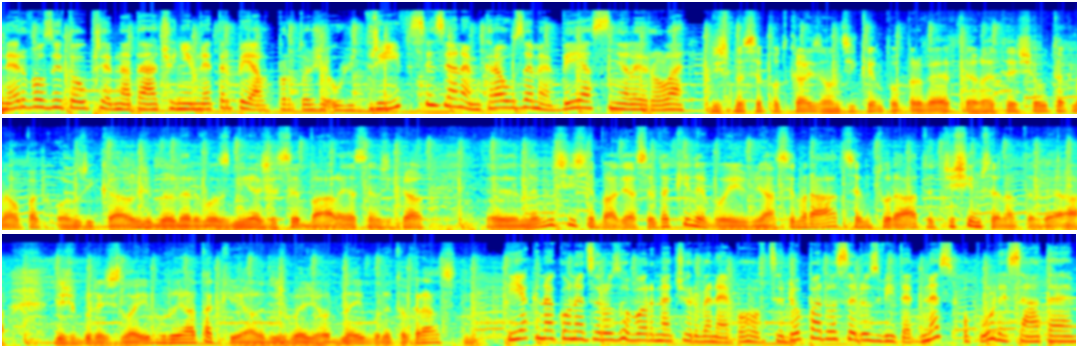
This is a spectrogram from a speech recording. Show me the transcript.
Nervozitou před natáčením netrpěl, protože už dřív si s Janem Krausem vyjasnili role. Když jsme se potkali s Honzíkem poprvé v téhle show, tak naopak on říkal, že byl nervózní a že se bál. Já jsem říkal, "E, nemusí se bát, já se taky nebojím. Já jsem rád, jsem tu rád a těším se na tebe. A když budeš zlej, budu já taky, ale když budeš hodnej, bude to krásný. Jak nakonec rozhovor na Červené pohovce dopadl, se dozvíte dnes o půl desáté.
